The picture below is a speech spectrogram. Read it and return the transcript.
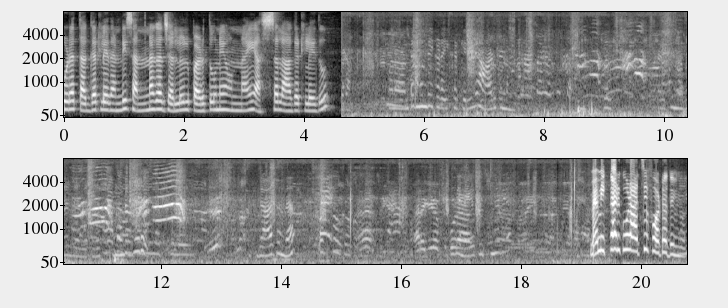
కూడా తగ్గట్లేదండి. సన్నగా జల్లులు పడుతూనే ఉన్నాయి. అస్సలు ఆగట్లేదు. మనం అంతకుముందు ఇక్కడ ఇక్కడికి వెళ్ళి ఆడుకున్నాం. మేము ఇక్కడ కూడా వచ్చి ఫోటో దిగినాం.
